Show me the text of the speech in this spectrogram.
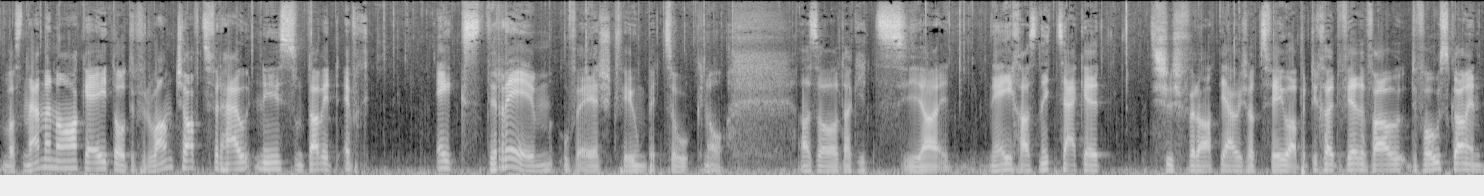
was Namen angeht oder Verwandtschaftsverhältnis und da wird einfach extrem auf den ersten Film bezogen genommen. Also da gibt es, ja, nein, ich kann es nicht sagen, sonst verrate ich auch schon zu viel. Aber ihr könnt auf jeden Fall davon ausgehen, wenn ihr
